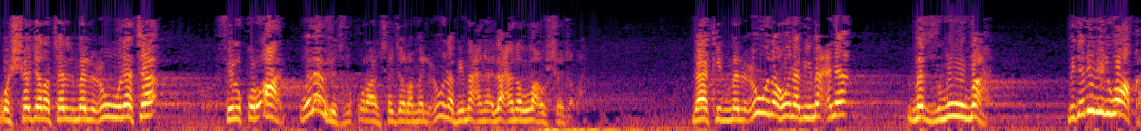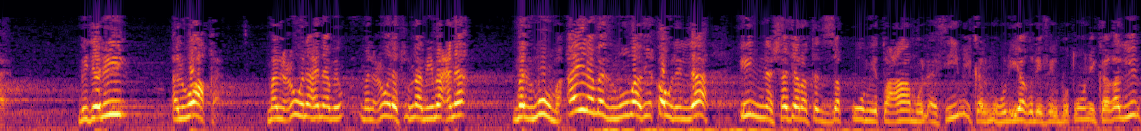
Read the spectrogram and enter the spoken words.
والشجرة الملعونة في القرآن. ولا يوجد في القرآن شجرة ملعونة بمعنى لعن الله الشجرة. لكن ملعونة هنا بمعنى مذمومة بدليل الواقع بدليل الواقع. ملعونة هنا ملعونة هنا بمعنى مذمومة. أين مذمومة؟ في قول الله إن شجرة الزقوم طعام الأثيم كالمهل يغلي في البطون كغلي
